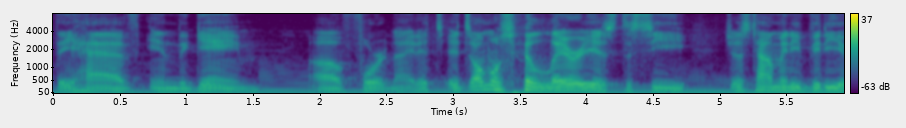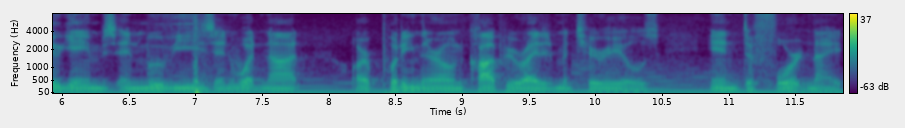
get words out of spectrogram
they have in the game of Fortnite. It's, it's almost hilarious to see just how many video games and movies and whatnot are putting their own copyrighted materials into Fortnite.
